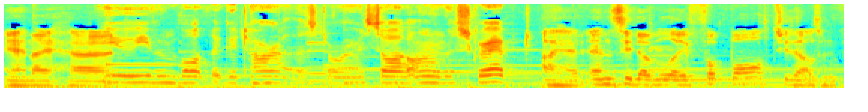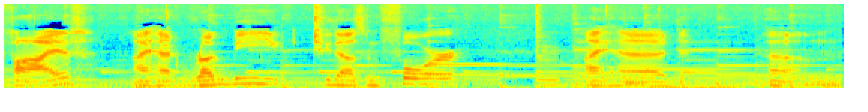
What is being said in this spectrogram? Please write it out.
And I had You even bought the guitar at the store. I saw it on the script. I had NCAA football 2005. I had rugby 2004. I had um,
